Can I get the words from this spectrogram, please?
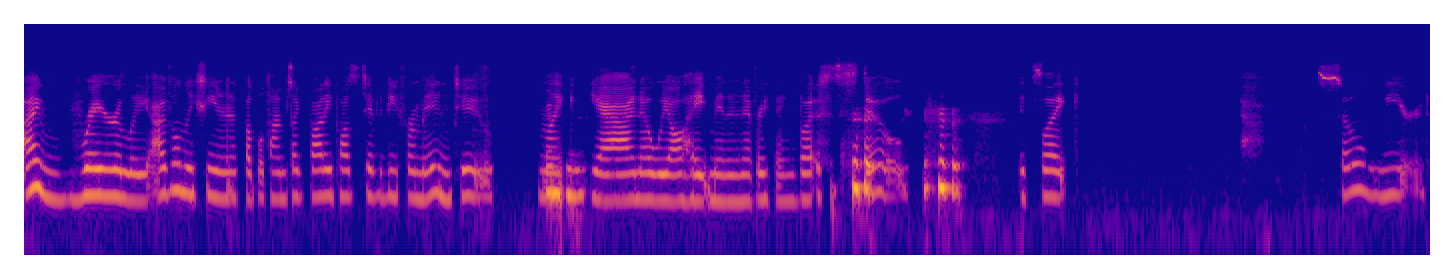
I rarely, I've only seen it a couple times, like body positivity for men too. Like, Mhm. yeah, I know we all hate men and everything, but still, it's like so weird.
